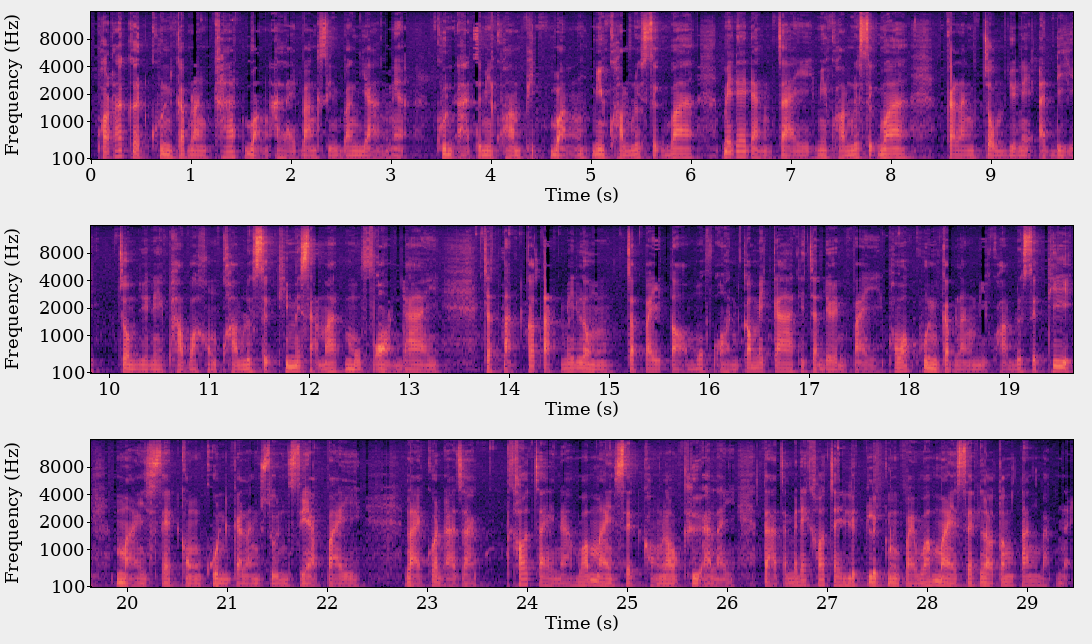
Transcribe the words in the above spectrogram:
เพราะถ้าเกิดคุณกำลังคาดหวังอะไรบางสิ่งบางอย่างเนี่ย คุณอาจจะมีความผิดหวัง มีความรู้สึกว่าไม่ได้ดั่งใจ มีความรู้สึกว่ากำลังจมอยู่ในอดีต จมอยู่ในภาวะของความรู้สึกที่ไม่สามารถ move on ได้ จะตัดก็ตัดไม่ลง จะไปต่อ move on ก็ไม่กล้าที่จะเดินไป เพราะว่าคุณกำลังมีความรู้สึกที่ mindset ของคุณกำลังสูญเสียไป หลายคนอาจจะ เข้าใจนะว่า mindset ของเราคืออะไร แต่อาจจะไม่ได้เข้าใจลึกๆลงไปว่า mindset เราต้องตั้งแบบไหน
